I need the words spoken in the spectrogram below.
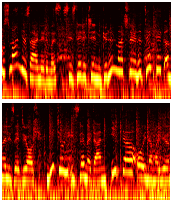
Uzman yazarlarımız sizler için günün maçlarını tek tek analiz ediyor. Videoyu izlemeden iddia oynamayın.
